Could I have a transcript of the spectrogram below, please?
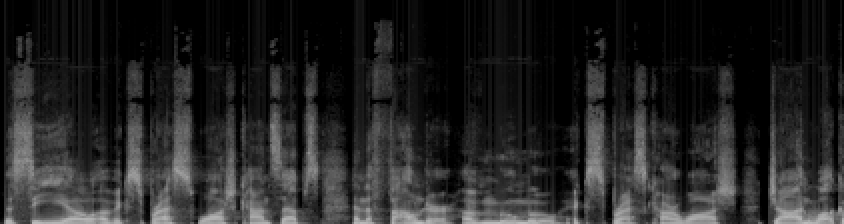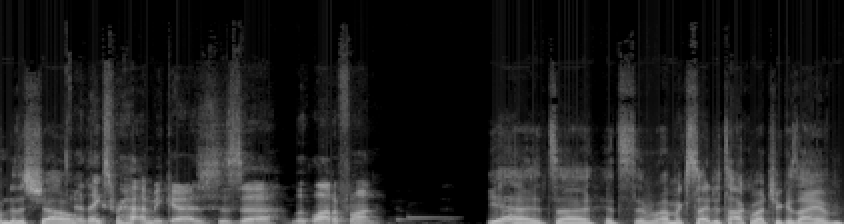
the CEO of Express Wash Concepts and the founder of Moo Express Car Wash. John, welcome to the show. Yeah, thanks for having me, guys. This is uh, a lot of fun. Yeah, it's uh it's I'm excited to talk about you because I have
